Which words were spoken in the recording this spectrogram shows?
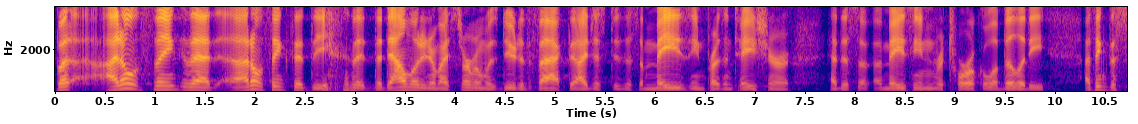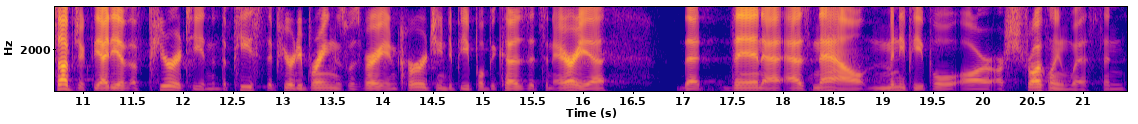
But I don't think that I don't think that the, the, the downloading of my sermon was due to the fact that I just did this amazing presentation or had this amazing rhetorical ability. I think the subject, the idea of, of purity and the peace that purity brings, was very encouraging to people because it's an area that then, as now, many people are, are struggling with. And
